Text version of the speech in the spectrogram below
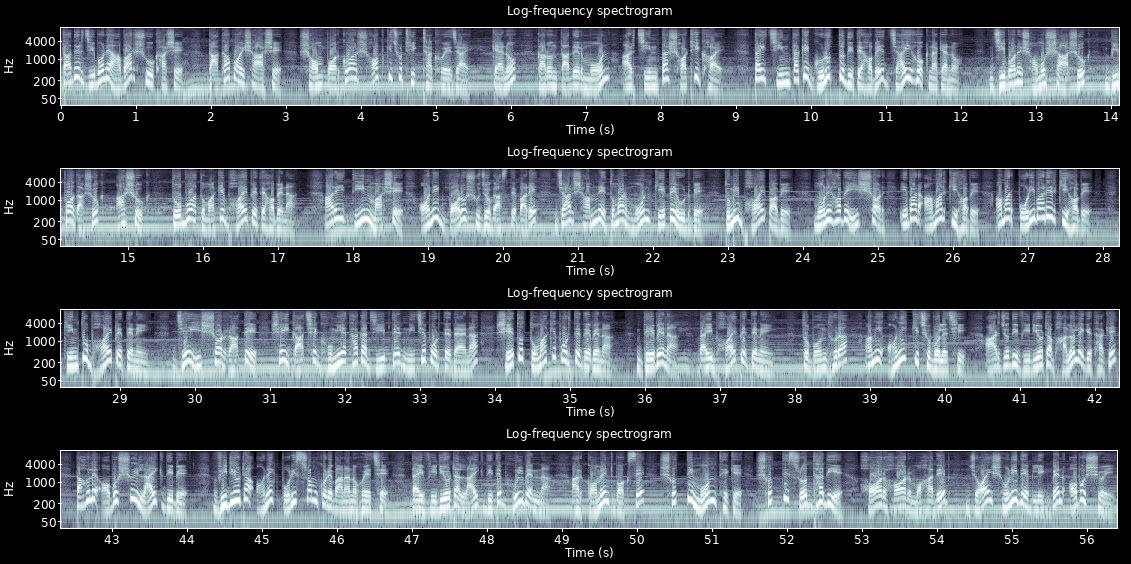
তাদের জীবনে আবার সুখ আসে টাকা পয়সা আসে, সম্পর্ক আর সব কিছু ঠিকঠাক হয়ে যায়। কেন? কারণ তাদের মন আর চিন্তা সঠিক হয়। তাই চিন্তাকে গুরুত্ব দিতে হবে, যাই হোক না কেন। জীবনে সমস্যা আসুক, বিপদ আসুক আসুক তবুয়া তোমাকে ভয় পেতে হবে না। আর এই তিন মাসে অনেক বড় সুযোগ আসতে পারে, যার সামনে তোমার মন কেঁপে উঠবে, তুমি ভয় পাবে। মনে হবে, ঈশ্বর, এবার আমার কি হবে? আমার পরিবারের কি হবে? কিন্তু ভয় পেতে নেই। যে ঈশ্বর রাতে সেই গাছে ঘুমিয়ে থাকা জীবদের নিচে পড়তে দেয় না, সে তো তোমাকে পড়তে দেবে না। দেবে না, তাই ভয় পেতে নেই। তো বন্ধুরা, আমি অনেক কিছু বলেছি। আর যদি ভিডিওটা ভালো লেগে থাকে, তাহলে অবশ্যই লাইক দিবে। ভিডিওটা অনেক পরিশ্রম করে বানানো হয়েছে, তাই ভিডিওটা লাইক দিতে ভুলবেন না। আর কমেন্ট বক্সে সত্যি মন থেকে সত্যি শ্রদ্ধা দিয়ে হর হর মহাদেব, জয় শনিদেব লিখবেন অবশ্যই।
